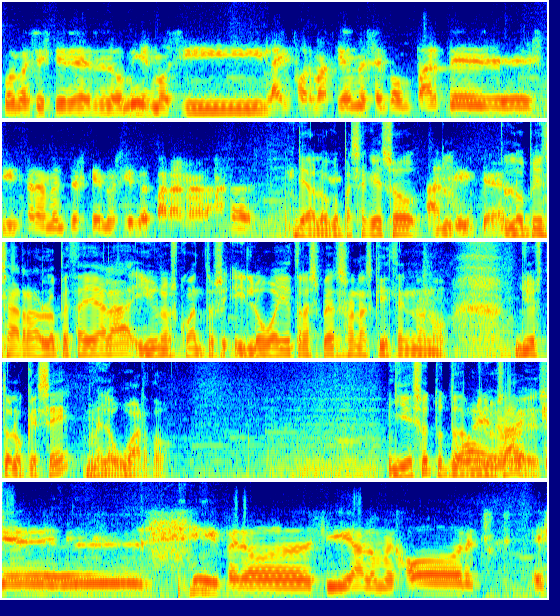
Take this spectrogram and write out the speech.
vuelvo a insistir en lo mismo, si la información no se comparte, sinceramente es que no sirve para nada. ¿sabes? Ya, lo que pasa que eso que- lo piensa Raúl López Ayala y unos cuantos. Y luego hay otras personas que dicen, no, no, yo esto lo que sé, me lo guardo. Y eso tú también lo sabes. es que sí, pero sí, a lo mejor es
